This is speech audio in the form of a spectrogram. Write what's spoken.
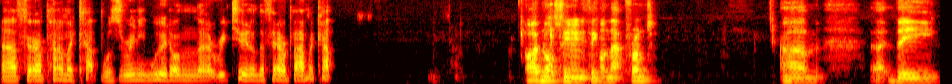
uh, Farah Palmer Cup. Was there any word on the return of the Farah Palmer Cup? I've not seen anything on that front. Um, uh, the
